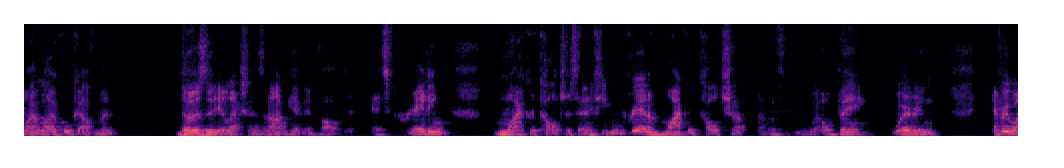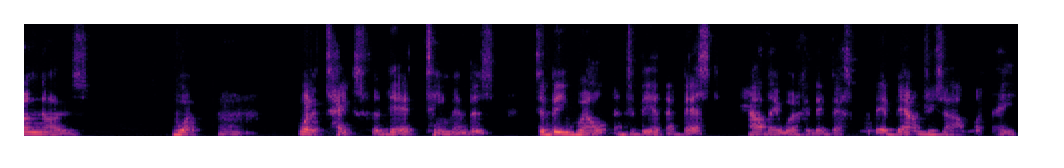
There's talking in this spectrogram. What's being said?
my local government, those are the elections that I'm getting involved in. It's creating microcultures, and if you can create a microculture of well-being, wherein everyone knows what uh, what it takes for their team members to be well and to be at their best, how they work at their best, what their boundaries are, what they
